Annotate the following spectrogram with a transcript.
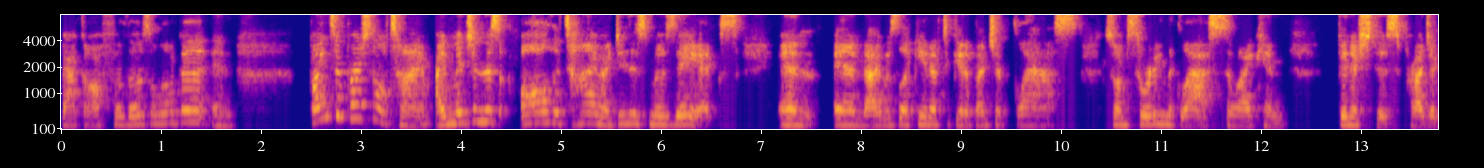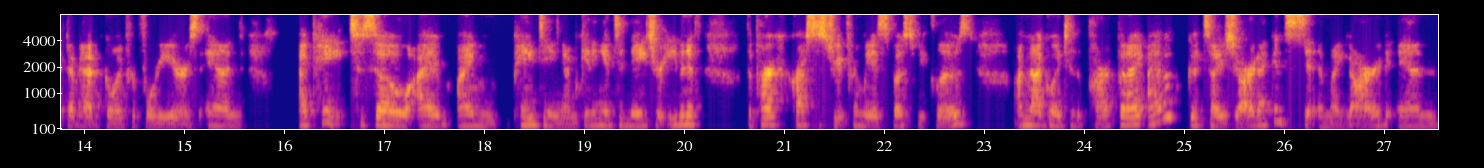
back off of those a little bit and find some personal time. I mention this all the time. I do this mosaics. And and i was lucky enough to get a bunch of glass. So I'm sorting the glass so I can finish this project I've had going for four years. And I paint. So I, I'm painting, I'm getting into nature. Even if the park across the street from me is supposed to be closed, I'm not going to the park, but I, I have a good sized yard. I can sit in my yard and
